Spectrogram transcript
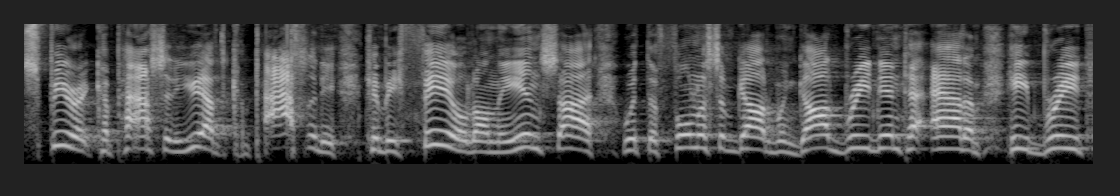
Spirit capacity. You have the capacity to be filled on the inside with the fullness of God. When God breathed into Adam, He breathed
